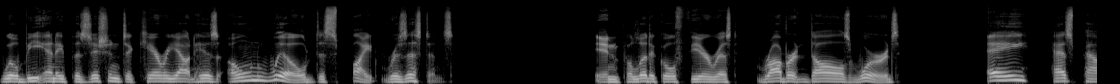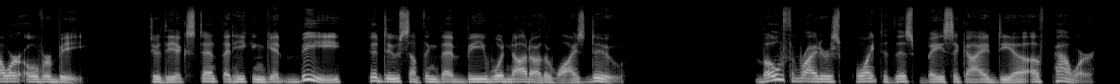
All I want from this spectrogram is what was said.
will be in a position to carry out his own will despite resistance. In political theorist Robert Dahl's words, A has power over B to the extent that he can get B to do something that B would not otherwise do. Both writers point to this basic idea of power.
